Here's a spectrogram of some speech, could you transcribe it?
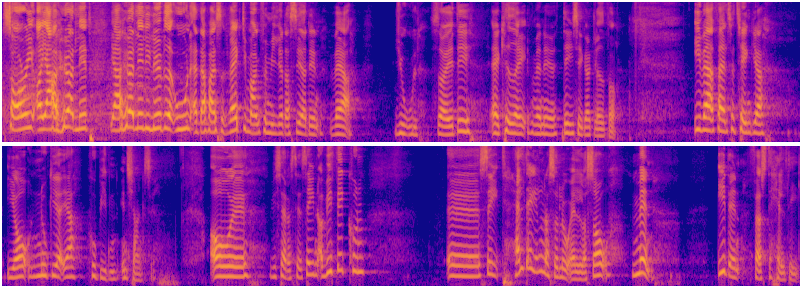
Sorry, og jeg har hørt lidt, jeg har hørt lidt i løbet af ugen, at der er faktisk rigtig mange familier, der ser den hver jul. Så øh, det er jeg ked af, men øh, det er I sikkert glade for. I hvert fald så tænkte jeg, i år, nu giver jeg Hobbiten en chance. Og øh, vi satte os til at se den, og vi fik kun øh, set halvdelen, og så lå alle og sov. Men i den første halvdel,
